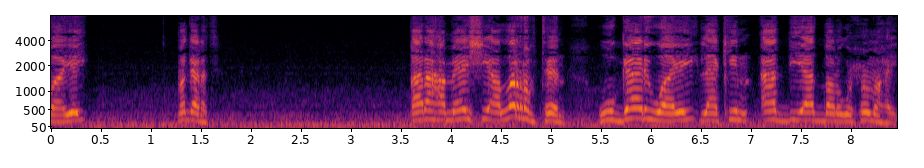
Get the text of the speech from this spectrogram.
waayey. Ma garat qaraxa meeshii aad la rabteen wuu gaari waayey laakiin aad iyo aad baan ugu xumahay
